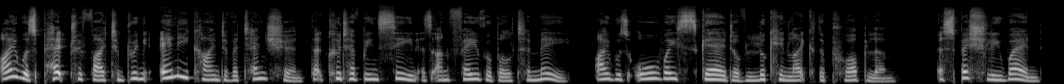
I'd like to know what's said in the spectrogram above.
I was petrified to bring any kind of attention that could have been seen as unfavourable to me. I was always scared of looking like the problem, especially when,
